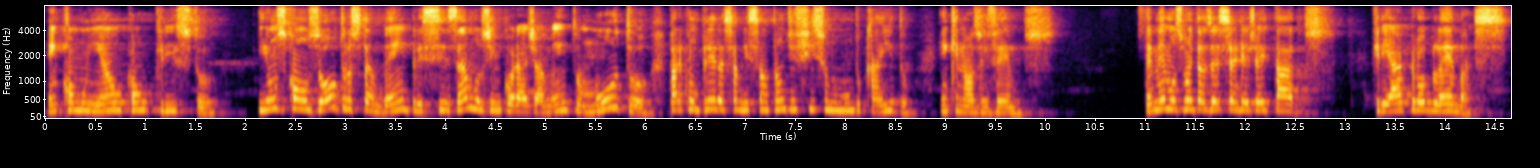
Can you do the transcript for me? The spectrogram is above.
em comunhão com Cristo. E uns com os outros também precisamos de encorajamento mútuo para cumprir essa missão tão difícil no mundo caído em que nós vivemos. Tememos muitas vezes ser rejeitados, criar problemas.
